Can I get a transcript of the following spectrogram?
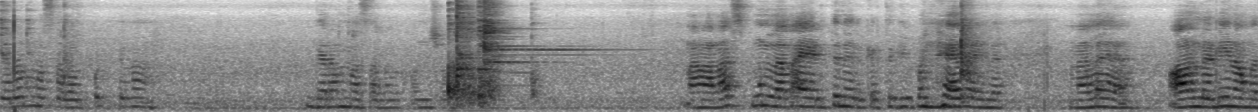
கரம் மசாலா போட்டுனா கரம் மசாலா கொஞ்சம். நான்லாம் ஸ்பூன்லலாம் எடுத்துன்னு இருக்கிறதுக்கு இப்போ நேரம் இல்லை. அதனால் ஆல்ரெடி நம்ம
